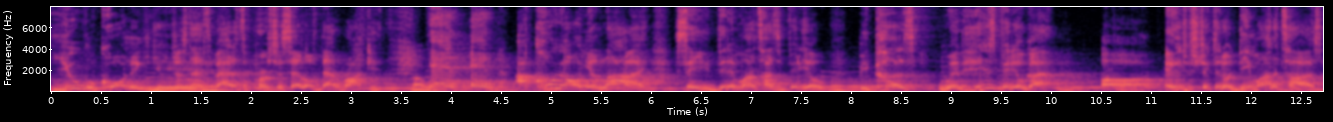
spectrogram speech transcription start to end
You recording, you're just as bad as the person sent off that rocket. And and I call you out on your lie saying you didn't monetize the video because when his video got uh, age restricted or demonetized,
